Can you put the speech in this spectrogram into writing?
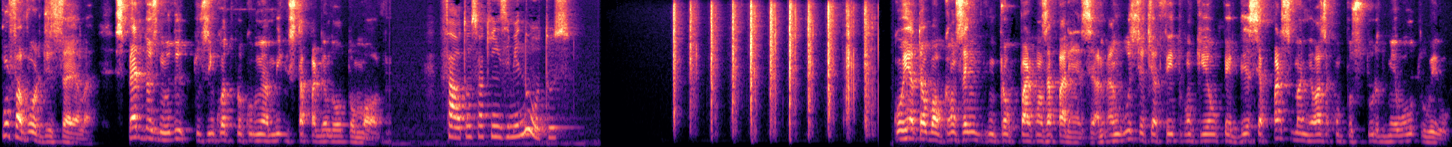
Por favor, disse ela, espere dois minutos enquanto procuro meu amigo que está pagando o automóvel. Faltam só 15 minutos. Corri até o balcão sem me preocupar com as aparências. A angústia tinha feito com que eu perdesse a parcimoniosa compostura do meu outro eu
